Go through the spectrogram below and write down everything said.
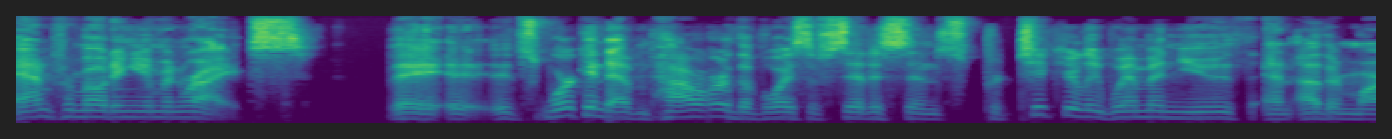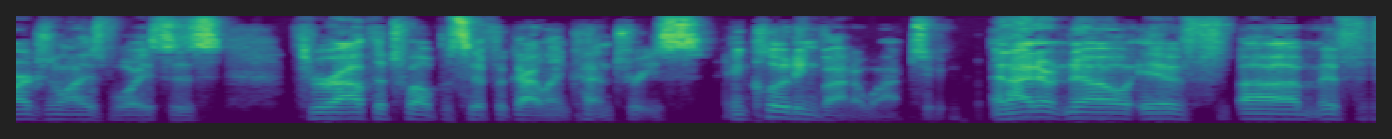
and promoting human rights. They, it's working to empower the voice of citizens, particularly women, youth, and other marginalized voices throughout the 12 Pacific Island countries, including Vanuatu. And I don't know if, um, if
